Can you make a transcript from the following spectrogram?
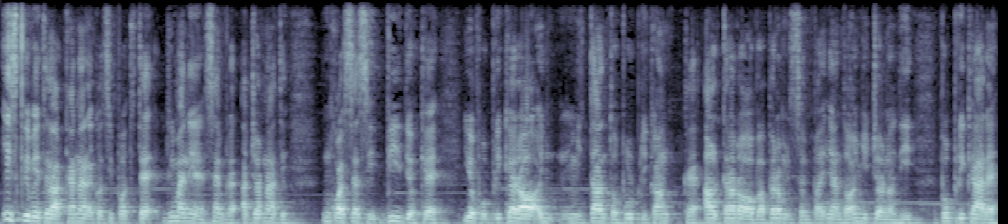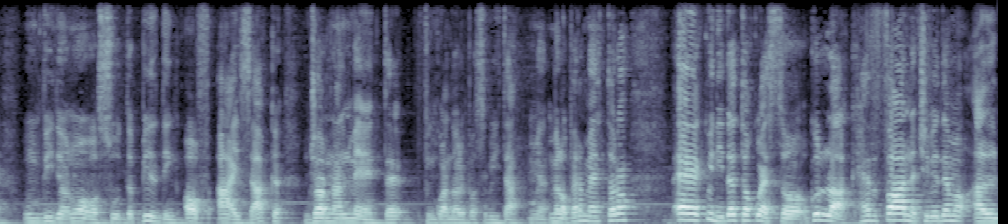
iscrivetevi al canale così potete rimanere sempre aggiornati in qualsiasi video che io pubblicherò, ogni tanto pubblico anche altra roba però mi sto impegnando ogni giorno di pubblicare un video nuovo su The Building of Isaac giornalmente fin quando le possibilità me lo permettono. E quindi detto questo good luck, have fun ci vediamo al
